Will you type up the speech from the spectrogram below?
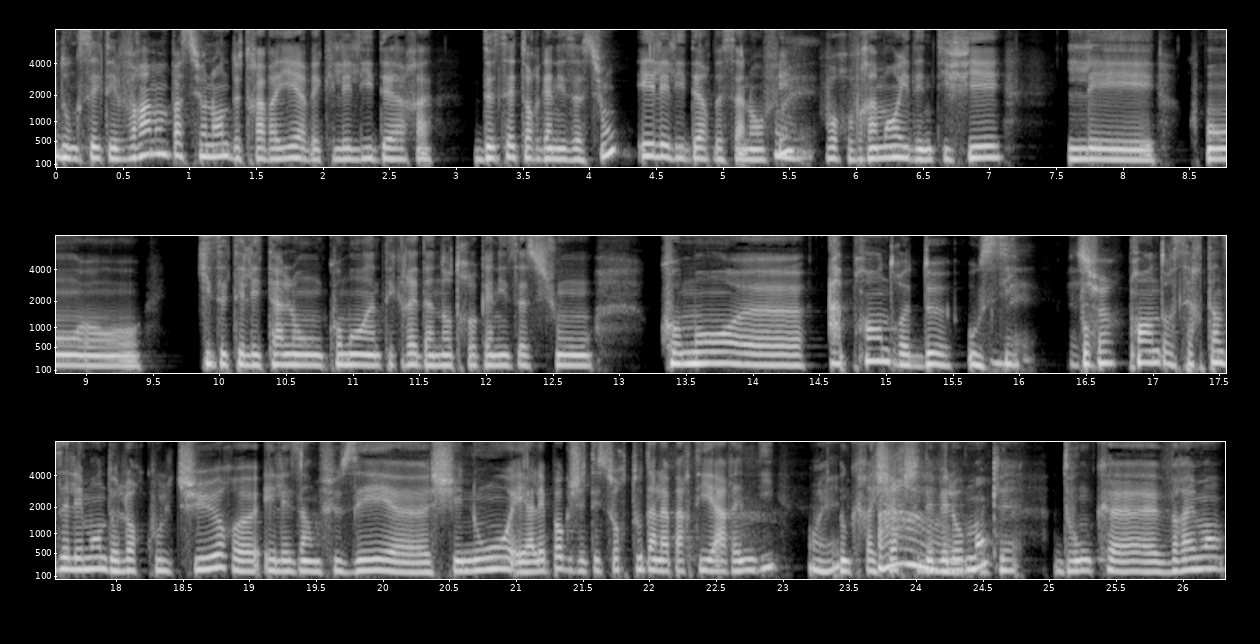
Donc c'était vraiment passionnant de travailler avec les leaders de cette organisation et les leaders de Sanofi pour vraiment identifier les comment qui étaient les talents, comment intégrer dans notre organisation, comment euh, apprendre d'eux aussi. pour prendre certains éléments de leur culture euh, et les infuser euh, chez nous. Et à l'époque, j'étais surtout dans la partie R&D, donc recherche et ah, développement. Donc vraiment,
